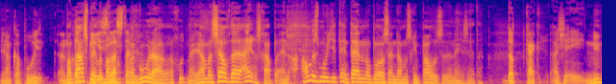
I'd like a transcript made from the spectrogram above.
Ja, Kapoei, een Want daar spelen Bang- lastig. Bangura goed mee. Ja, maar dezelfde eigenschappen. En anders moet je het intern oplossen en dan misschien Paulus er neerzetten. Dat, kijk, als je nu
